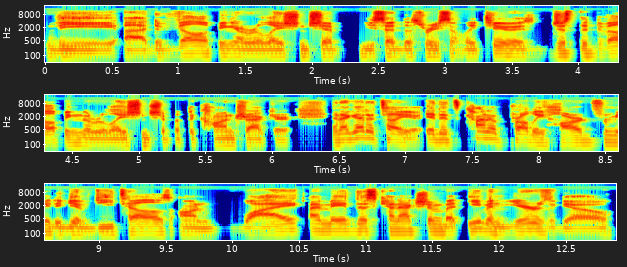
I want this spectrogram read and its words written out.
the uh, developing a relationship. You said this recently too, is just the developing the relationship with the contractor. And I got to tell you, and it's kind of probably hard for me to give details on why I made this connection, but even years ago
